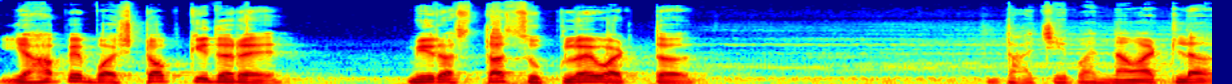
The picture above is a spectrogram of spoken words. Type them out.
यहाँ पे बस स्टॉप किधर आहे मी रस्ता चुकलोय वाटतं. दाजीबांना वाटलं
